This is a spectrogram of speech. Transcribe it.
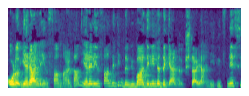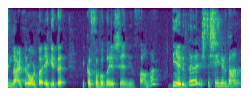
orada yerel insanlardan. Yerel insan dediğimde mübadeleyle de gelmemişler yani nesillerdir orada Ege'de bir kasabada yaşayan insanlar. Diğeri de işte şehirden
